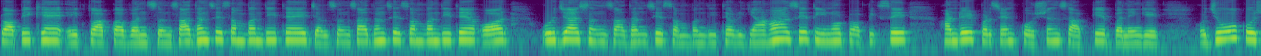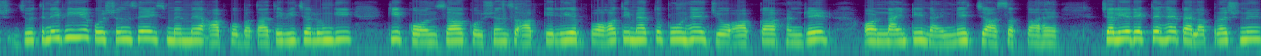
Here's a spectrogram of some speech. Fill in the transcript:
टॉपिक हैं। एक तो आपका वन संसाधन से संबंधित है, जल संसाधन से संबंधित है और ऊर्जा संसाधन से संबंधित है और यहाँ से तीनों टॉपिक से हंड्रेड परसेंट क्वेश्चन आपके बनेंगे। और जो क्वेश्चन जितने भी ये क्वेश्चन हैं, इसमें मैं आपको बताते भी चलूँगी कि कौन सा क्वेश्चन आपके लिए बहुत ही महत्वपूर्ण है, जो आपका हंड्रेड और नाइन्टी नाइन में जा सकता है। चलिए देखते हैं पहला प्रश्न।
